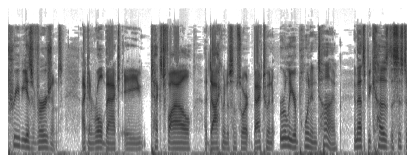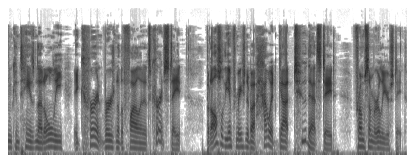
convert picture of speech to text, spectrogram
Previous Versions. I can roll back a text file, a document of some sort, back to an earlier point in time and that's because the system contains not only a current version of the file in its current state, but also the information about how it got to that state from some earlier state.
